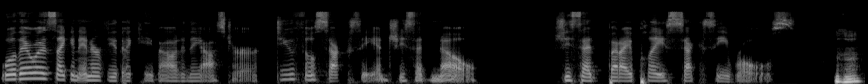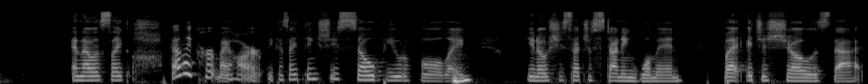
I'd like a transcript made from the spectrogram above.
Well, there was like an interview that came out and they asked her, Do you feel sexy? And she said, No. She said, But I play sexy roles. hmm And I was like, "Ugh, That like hurt my heart because I think she's so beautiful. Like, you know, she's such a stunning woman, but it just shows that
